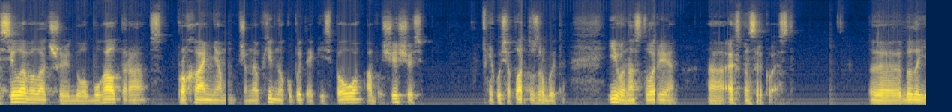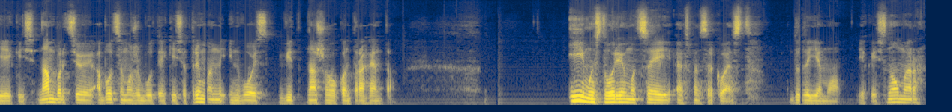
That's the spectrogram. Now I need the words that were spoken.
сі-левела чи до бухгалтера з проханням, що необхідно купити якийсь ПО або ще щось, якусь оплату зробити. І вона створює е, expense request. Е, Додає якийсь number цієї, або це може бути якийсь отриманий інвойс від нашого контрагента. І ми створюємо цей expense request. Додаємо якийсь номер,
